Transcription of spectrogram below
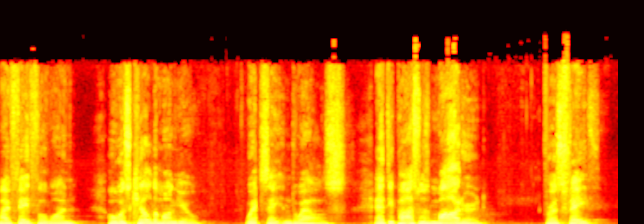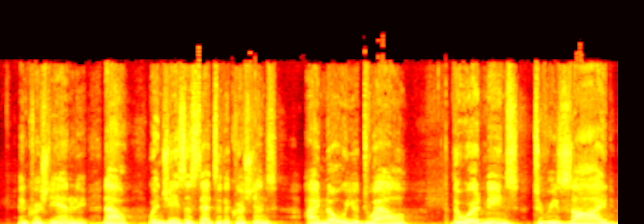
my faithful one, who was killed among you, where Satan dwells. Antipas was martyred for his faith in Christianity. Now, when Jesus said to the Christians, I know where you dwell, the word means to reside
